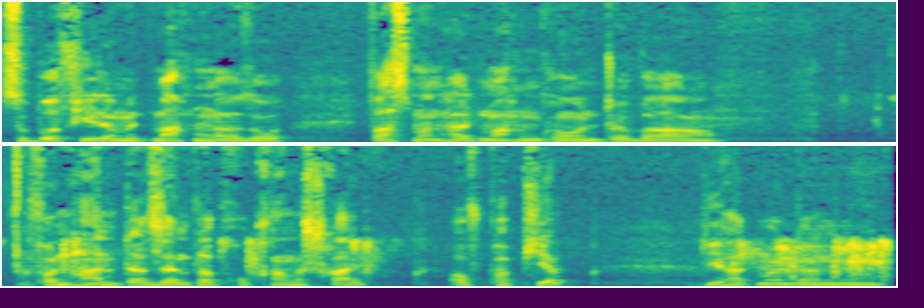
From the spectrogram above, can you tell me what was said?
super viel damit machen. Also was man halt machen konnte, war von Hand Assembler-Programme schreiben auf Papier. Die hat man dann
